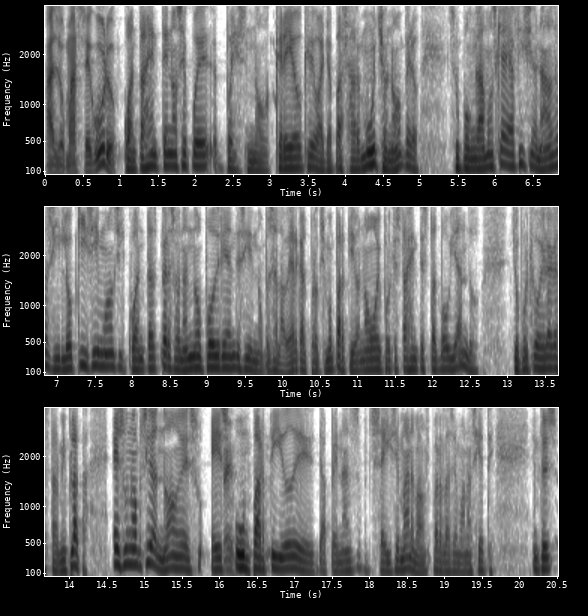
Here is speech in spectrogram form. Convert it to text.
a lo más seguro. ¿Cuánta gente no se puede? Pues no creo que vaya a pasar mucho, ¿no? Pero supongamos que hay aficionados así loquísimos y cuántas personas no podrían decir, no, pues a la verga, al próximo partido no voy porque esta gente está bobeando. Yo porque voy a ir a gastar mi plata. Es una opción, ¿no? Es, es Sí. un partido de, de apenas seis semanas, vamos para la semana siete. Entonces,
